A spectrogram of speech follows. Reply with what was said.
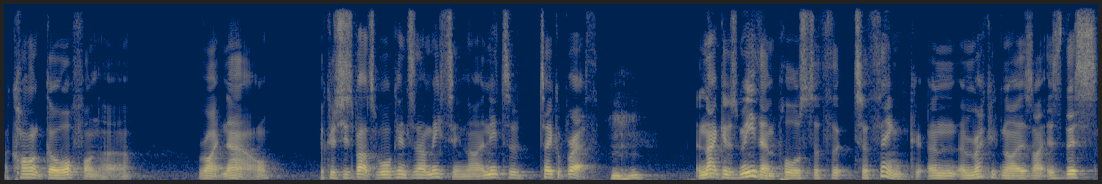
I can't go off on her right now because she's about to walk into that meeting. Like, I need to take a breath mm-hmm. and that gives me then pause to th- to think and, and recognize like is this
